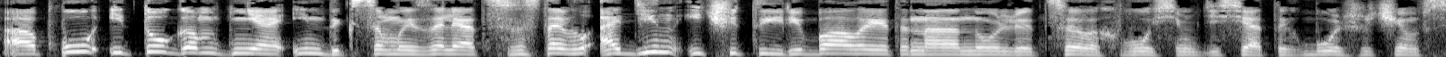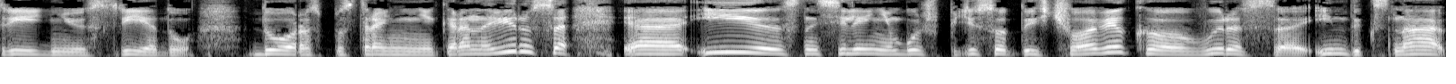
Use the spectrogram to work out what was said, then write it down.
Э, по итогам дня индекс самоизоляции составил 1,4 балла. Это на 0,8 больше, чем в среднюю среду до распространения коронавируса. И с населением больше 500 тысяч человек вырос индекс на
